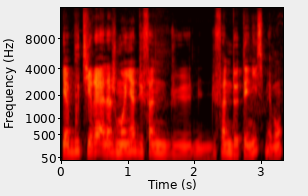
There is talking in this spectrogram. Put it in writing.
qui aboutirait à l'âge moyen du fan du, du, fan de tennis. Mais bon,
